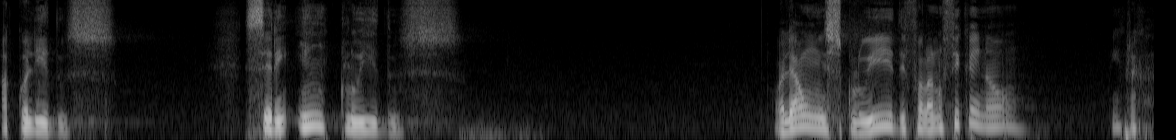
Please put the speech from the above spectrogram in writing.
acolhidos, serem incluídos. Olhar um excluído e falar: não fica aí não. Vem para cá.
